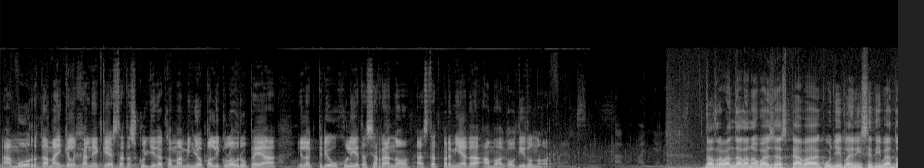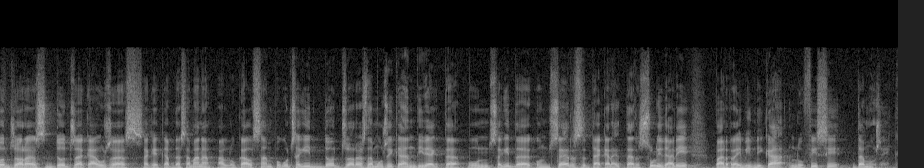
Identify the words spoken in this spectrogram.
Amur, de Michael Haneke, ha estat escollida com a millor pel·lícula europea i l'actriu Julieta Serrano ha estat premiada amb el Gaudí d'Honor. D'altra banda, la nova Jascava ha acollit la iniciativa 12 hores, 12 causes. Aquest cap de setmana, al local s'han pogut seguir 12 hores de música en directe, un seguit de concerts de caràcter solidari per reivindicar l'ofici de músic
